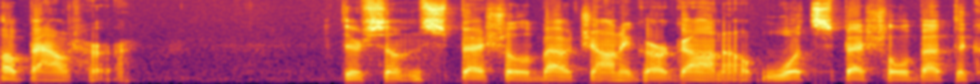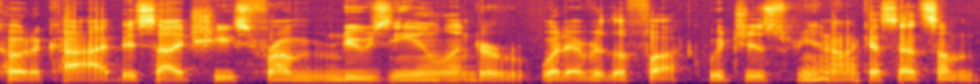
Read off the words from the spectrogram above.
about her. There's something special about Johnny Gargano. What's special about Dakota Kai besides she's from New Zealand or whatever the fuck? Which is, you know, I guess that's something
